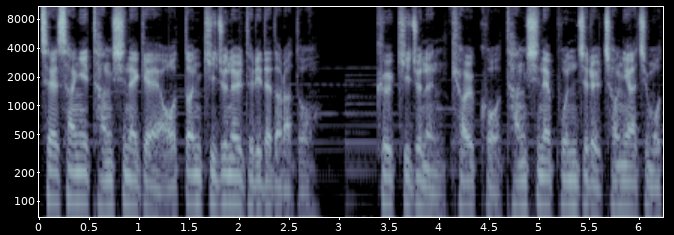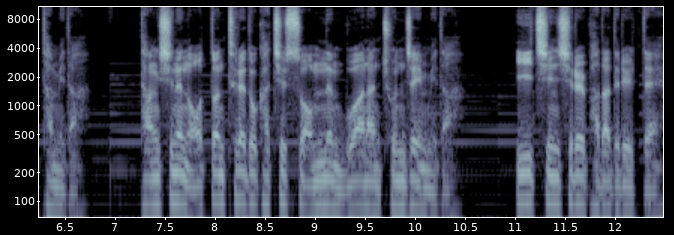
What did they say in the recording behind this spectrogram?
세상이 당신에게 어떤 기준을 들이대더라도 그 기준은 결코 당신의 본질을 정의하지 못합니다. 당신은 어떤 틀에도 갇힐 수 없는 무한한 존재입니다. 이 진실을 받아들일 때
